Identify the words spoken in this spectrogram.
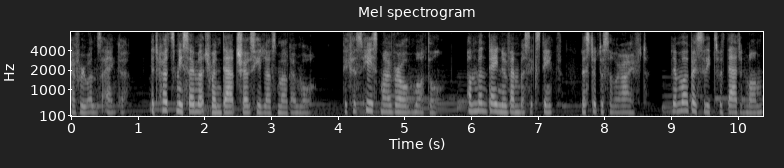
everyone's anger. It hurts me so much when Dad shows he loves Margot more, because he's my role model. On Monday, November 16th, Mr. Dussel arrived. Margot sleeps with Dad and Mom,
